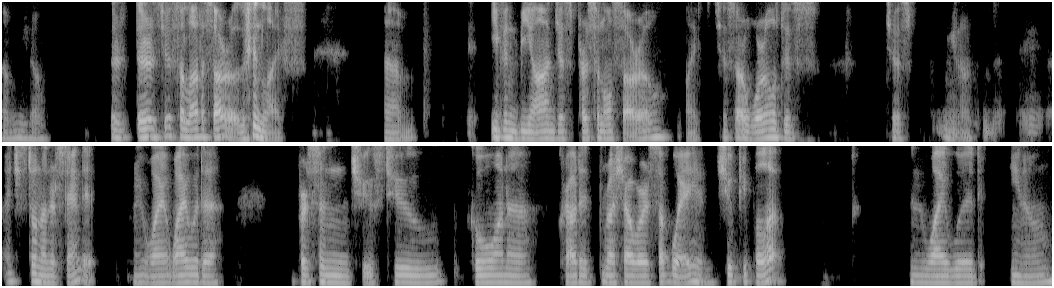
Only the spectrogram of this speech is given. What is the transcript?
um, you know there, there's just a lot of sorrows in life. Um, even beyond just personal sorrow like just our world is just you know i just don't understand it. I mean, why why would a person choose to go on a crowded rush hour subway and shoot people up? And why would you know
